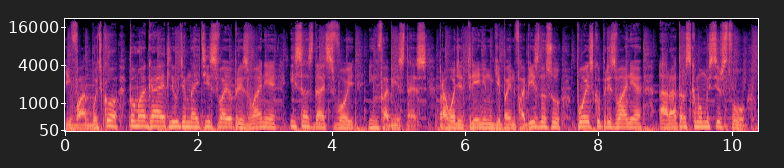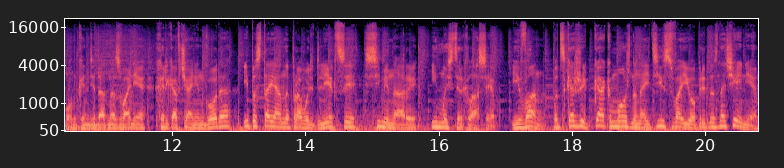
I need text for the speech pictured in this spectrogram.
Иван Будько помогает людям найти свое призвание и создать свой инфобизнес. Проводит тренинги по инфобизнесу, поиску призвания, ораторскому мастерству. Он кандидат на звание «Харьковчанин года» и постоянно проводит лекции, семинары и мастер-классы. Иван, подскажи, как можно найти свое предназначение?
